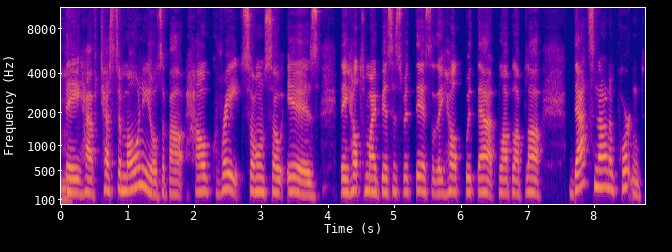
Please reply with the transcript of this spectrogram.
Mm. they have testimonials about how great so and so is. They helped my business with this or they helped with that blah blah blah. That's not important.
